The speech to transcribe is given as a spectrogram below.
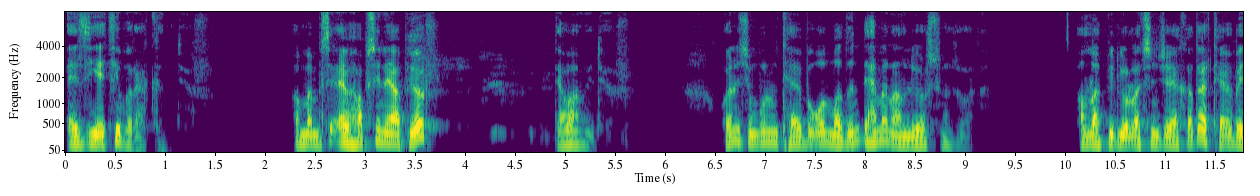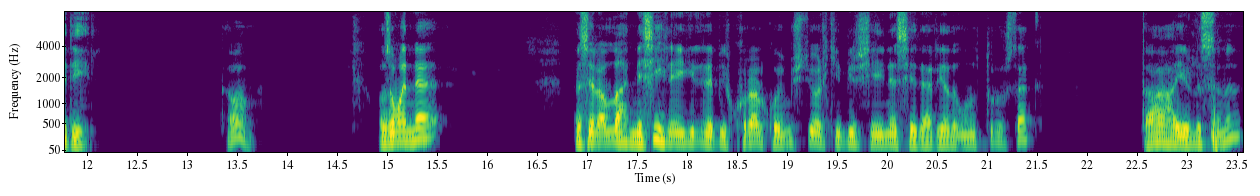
eziyeti bırakın diyor. Ama mesela ev hapsi ne yapıyor? Devam ediyor. Onun için bunun tevbe olmadığını da hemen anlıyorsunuz orada. Allah bir yol açıncaya kadar tevbe değil. Tamam mı? O zaman ne? Mesela Allah nesihle ilgili de bir kural koymuş. Diyor ki bir şeyi nesheder ya da unutturursak daha hayırlısını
